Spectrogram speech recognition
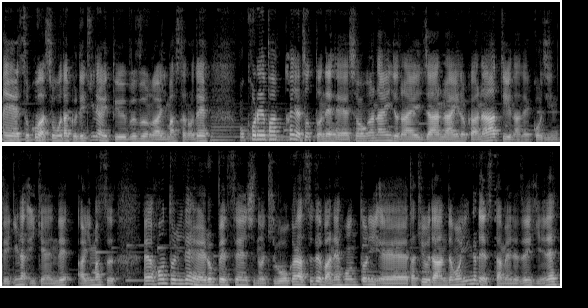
えー、そこは承諾できないという部分がありましたので、もうこればっかりはちょっとね、しょうがないんじゃないじゃないのかなっていうのはね、個人的な意見であります。えー、本当にね、ロペス選手の希望からすればね、本当に、えー、他球団でもいいので、スタメンでぜひね、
